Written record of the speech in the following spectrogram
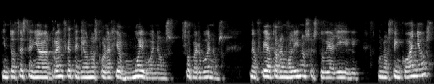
y entonces tenía Renfe, tenía unos colegios muy buenos, súper buenos. Me fui a Torremolinos, estuve allí unos cinco años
